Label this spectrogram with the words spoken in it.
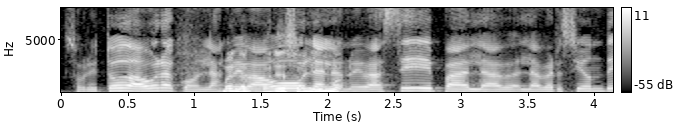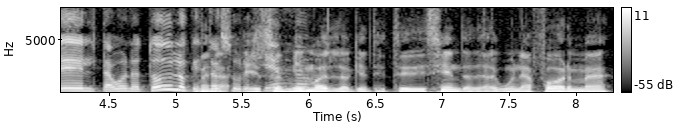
sobre todo ahora con la nueva ola, la nueva cepa, la, versión delta, bueno, todo lo que está surgiendo. Eso mismo es lo que te estoy diciendo, de alguna forma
